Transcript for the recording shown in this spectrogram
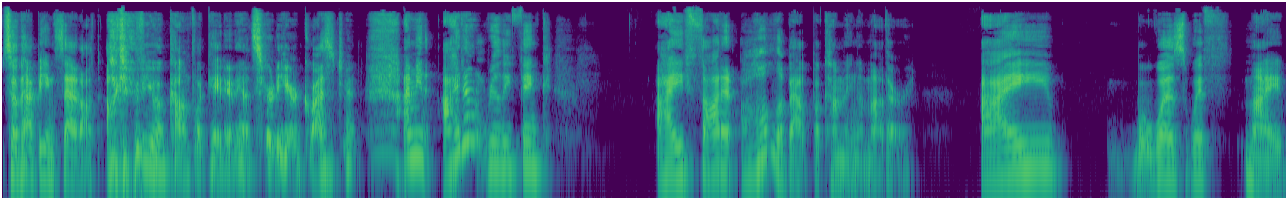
so that being said, I'll, I'll give you a complicated answer to your question. I mean, I don't really think I thought at all about becoming a mother. I was with my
